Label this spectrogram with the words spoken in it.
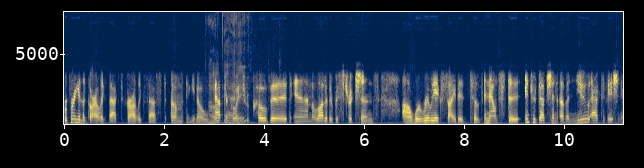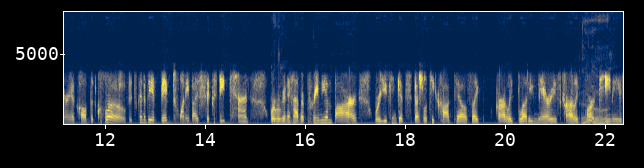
we're bringing the garlic back to Garlic Fest. Um, you know, okay. after going through COVID and a lot of the restrictions, uh, we're really excited to announce the introduction of a new activation area called the Clove. It's going to be a big 20 by 60 tent where we're going to have a premium bar where you can get specialty cocktails like garlic Bloody Marys, garlic Ooh. martinis.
